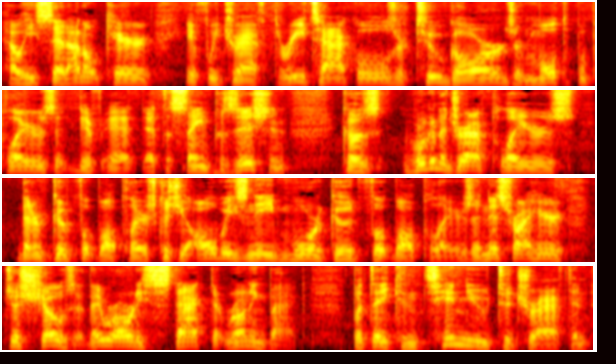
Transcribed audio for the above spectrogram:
How he said, I don't care if we draft three tackles or two guards or multiple players at diff- at, at the same position, because we're going to draft players that are good football players because you always need more good football players. And this right here just shows it. They were already stacked at running back, but they continued to draft. And,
